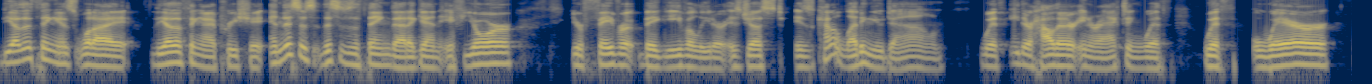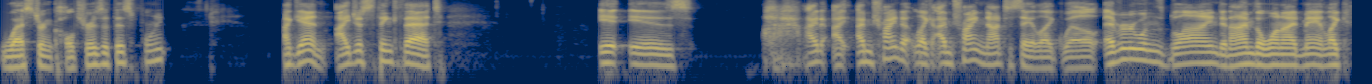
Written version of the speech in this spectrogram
the other thing is what I the other thing I appreciate, and this is this is the thing that again, if your your favorite big evil leader is just is kind of letting you down with either how they're interacting with with where Western culture is at this point. Again, I just think that it is I, I i'm trying to like i'm trying not to say like well everyone's blind and i'm the one-eyed man like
